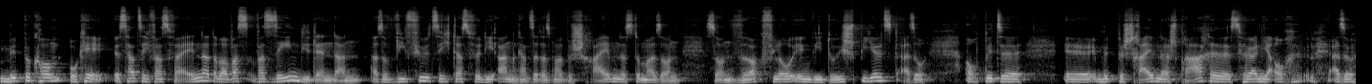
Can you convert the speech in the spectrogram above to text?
mitbekommen, okay, es hat sich was verändert, aber was, was sehen die denn dann? Also wie fühlt sich das für die an? Kannst du das mal beschreiben, dass du mal so einen so Workflow irgendwie durchspielst? Also auch bitte äh, mit beschreibender Sprache. Es hören ja auch, also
